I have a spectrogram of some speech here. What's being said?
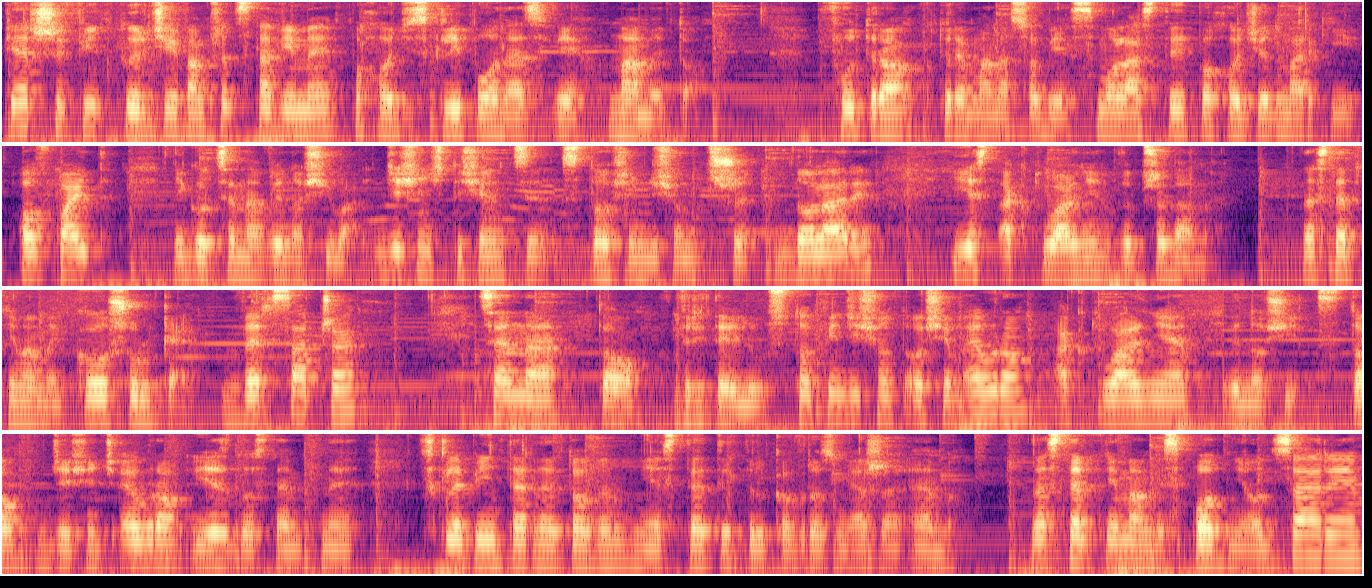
Pierwszy fit, który dzisiaj Wam przedstawimy, pochodzi z klipu o nazwie Mamy to. Futro, które ma na sobie smolasty, pochodzi od marki Off-White. Jego cena wynosiła 10 183 dolary i jest aktualnie wyprzedane. Następnie mamy koszulkę Versace. Cena to w retailu 158 euro, aktualnie wynosi 110 euro i jest dostępny w sklepie internetowym, niestety tylko w rozmiarze M. Następnie mamy spodnie od Zary.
